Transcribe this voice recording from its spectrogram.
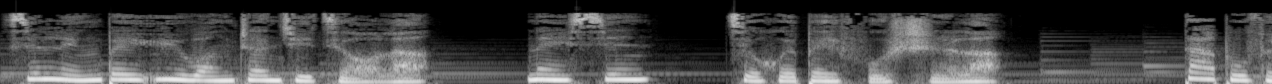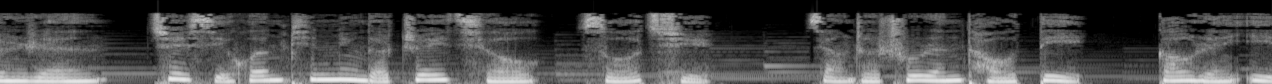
心灵被欲望占据久了，内心就会被腐蚀了。大部分人却喜欢拼命的追求索取，想着出人头地、高人一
